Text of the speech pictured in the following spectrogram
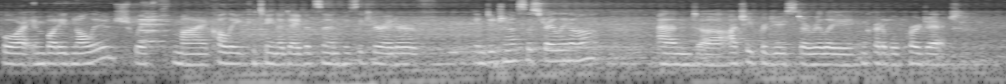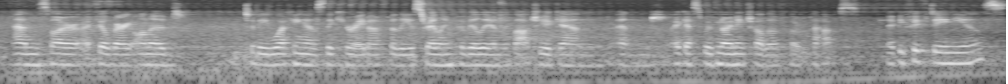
for Embodied Knowledge with my colleague Katina Davidson, who's the curator of Indigenous Australian art. And uh, Archie produced a really incredible project, and so I feel very honoured to be working as the curator for the Australian Pavilion with Archie again. And I guess we've known each other for perhaps maybe 15 years.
